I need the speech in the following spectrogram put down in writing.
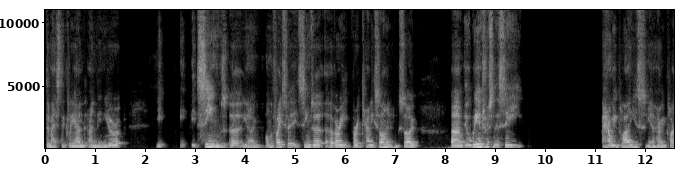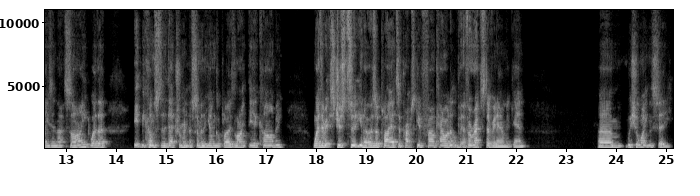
domestically and and in Europe, it it, it seems uh, you know on the face of it, it seems a, a very very canny signing. So um, it will be interesting to see how he plays. You know how he plays in that side, whether it becomes to the detriment of some of the younger players like Diakhaby, whether it's just to you know as a player to perhaps give Falcao a little bit of a rest every now and again. Um, we shall wait and see.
